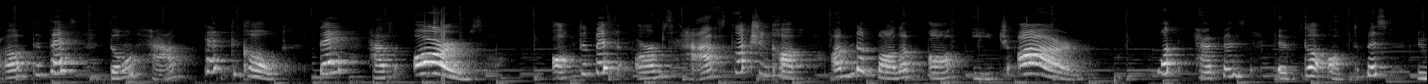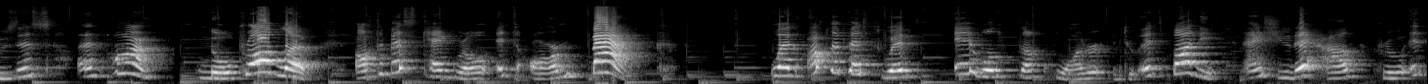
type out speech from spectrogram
Octopus don't have tentacles. They have arms. Octopus arms have suction cups on the bottom of each arm. What happens if the octopus loses an arm? No problem. Octopus can grow its arm back. When octopus swims, it will suck water into its body and shoot it out through its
